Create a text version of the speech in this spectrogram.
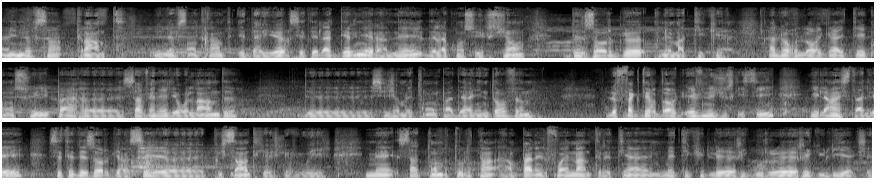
1930. 1930 et d'ailleurs c'était la dernière année de la construction des orgues pneumatiques. Alors l'orgue a été construit par, euh, ça venait de Hollande, de, si je ne me trompe pas, de Eindhoven. Le facteur d'orgue est venu jusqu'ici, il a installé, c'était des orgues assez euh, puissantes, oui, mais ça tombe tout le temps en panne, il faut un entretien méticuleux, rigoureux, régulier, etc.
